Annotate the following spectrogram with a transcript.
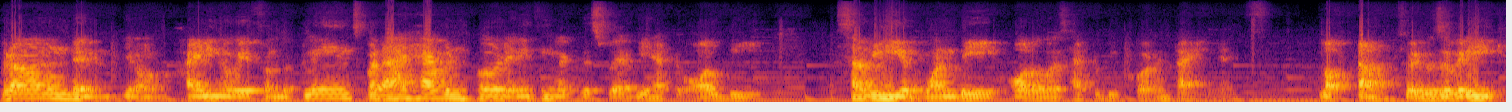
ground and you know hiding away from the planes but i haven't heard anything like this where we had to all be suddenly at one day all of us had to be quarantined and locked down so it was a very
